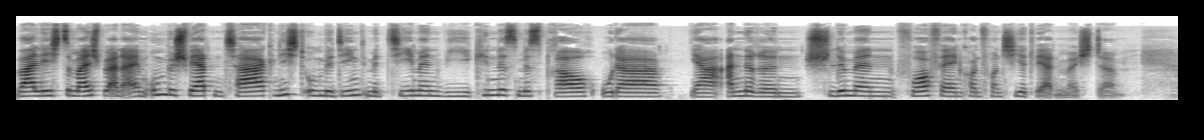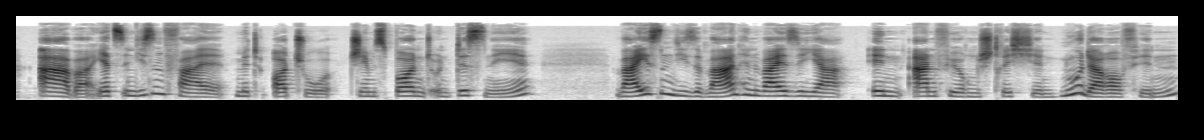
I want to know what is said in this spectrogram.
weil ich zum Beispiel an einem unbeschwerten Tag nicht unbedingt mit Themen wie Kindesmissbrauch oder ja anderen schlimmen Vorfällen konfrontiert werden möchte. Aber jetzt in diesem Fall mit Otto, James Bond und Disney weisen diese Warnhinweise ja in Anführungsstrichen nur darauf hin,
